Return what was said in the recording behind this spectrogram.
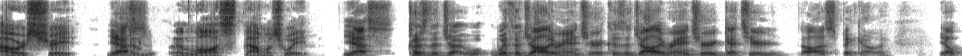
hour straight Yes, and, and lost that much weight. yes, because the with a Jolly Rancher, because the Jolly Rancher gets your uh, spit going. Yep,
